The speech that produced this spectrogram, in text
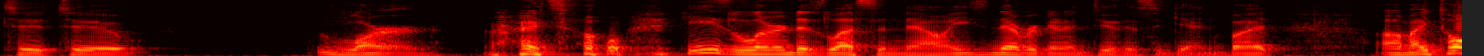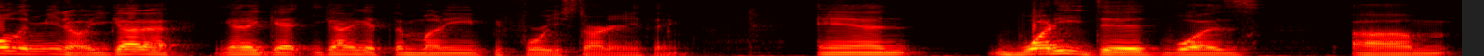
to to learn. All right, so he's learned his lesson now. He's never gonna do this again. But um, I told him, you know, you gotta you gotta get you gotta get the money before you start anything. And what he did was um,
